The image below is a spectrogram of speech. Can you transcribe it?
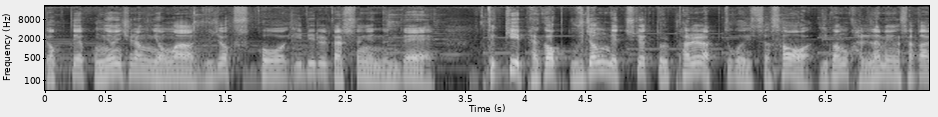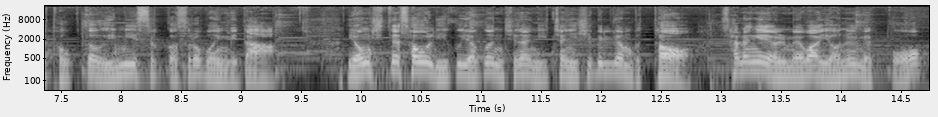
역대 공연 실황 영화 누적 스코어 1위를 달성했는데 특히 100억 누적 매출액 돌파를 앞두고 있어서 이번 관람 행사가 더욱더 의미 있을 것으로 보입니다. 영시대 서울 2구역은 지난 2021년부터 사랑의 열매와 연을 맺고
